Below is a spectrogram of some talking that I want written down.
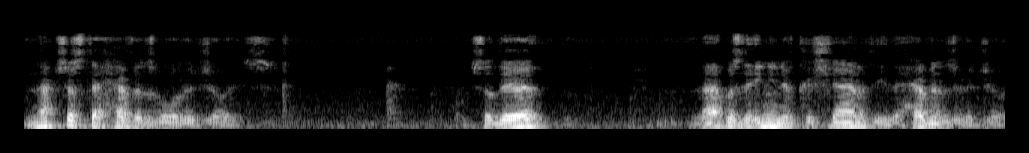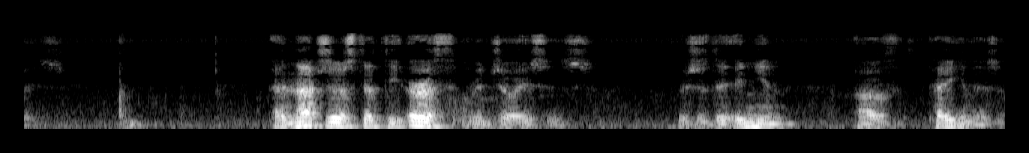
Not just the heavens will rejoice. So there, that was the inyan of Christianity. The heavens rejoice and not just that the earth rejoices, which is the inyan of paganism.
